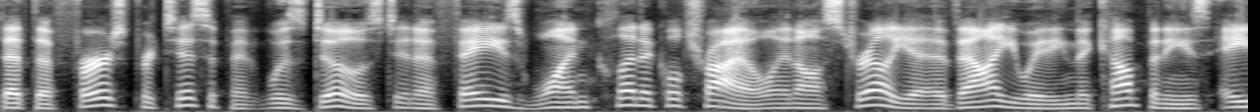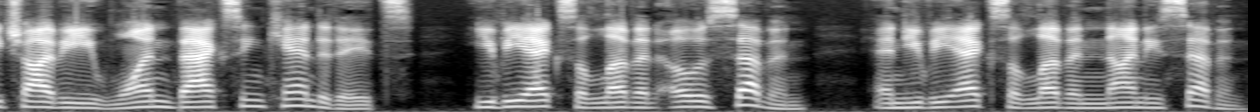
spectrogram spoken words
that the first participant was dosed in a Phase 1 clinical trial in Australia evaluating the company's HIV-1 vaccine candidates, UVX1107 and UVX1197.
